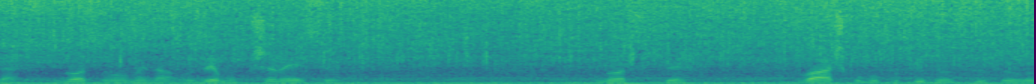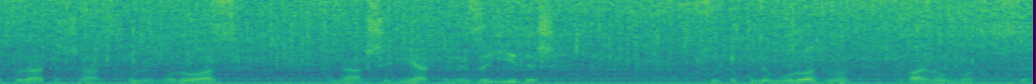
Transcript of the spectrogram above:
Так, вносимо ми на озиму пшеницю. Вносити важко, бо потрібно суто вибирати час, коли мороз, інакше ніяк ти не заїдеш. Суто коли мороз, воно файно вноситься.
